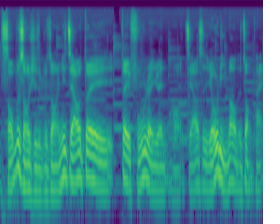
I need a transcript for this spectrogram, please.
熟不熟其实不重要，你只要对对服务人员哦，只要是有礼貌的状态，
